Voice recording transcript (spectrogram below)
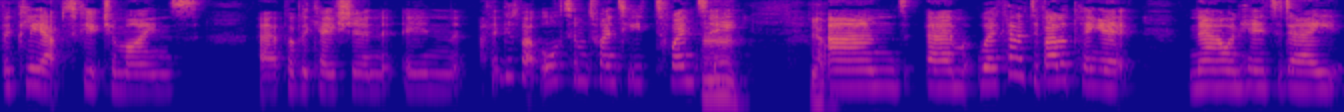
the CLIAPS Future Minds uh, publication in, I think it's about autumn 2020. Mm, yeah. And um, we're kind of developing it now and here today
